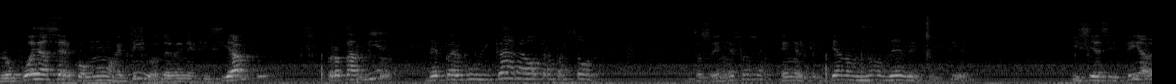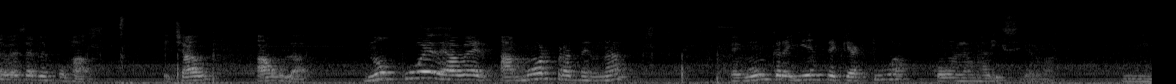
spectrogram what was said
lo puede hacer con un objetivo de beneficiarse, pero también de perjudicar a otra persona. Entonces, en eso en el cristiano no debe existir. Y si existía, debe ser despojado, echado a un lado. No puede haber amor fraternal en un creyente que actúa con la malicia, hermano. Ni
